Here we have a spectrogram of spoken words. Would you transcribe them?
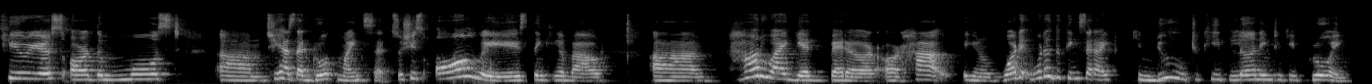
curious or the most, um, she has that growth mindset. So she's always thinking about um, how do I get better or how, you know, what, what are the things that I can do to keep learning, to keep growing?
